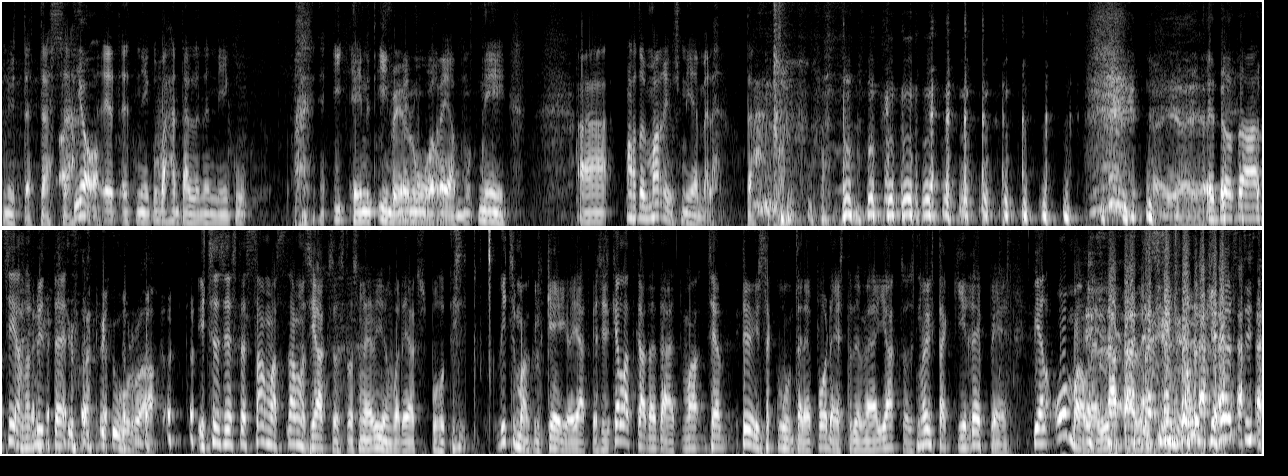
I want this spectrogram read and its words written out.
nyt tässä. Ah, joo. Et, et niinku vähän tällainen, niinku, ei nyt in memoria, mutta niin. Ää, mä laitoin Marius Niemelä tähän. Ai, ai, ai. Et, tota, siellä on nyt, Uraa. itse asiassa tässä samassa, samassa jaksossa, tuossa meidän viime vuoden jaksossa puhuttiin, siis, vitsi mä oon kyllä Keijo jätkä, siis kelatkaa tätä, että mä siellä töissä kuuntelen podeista tätä meidän jaksoa, sitten mä yhtäkkiä repeen vielä omalle läpälle siinä podcastista.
